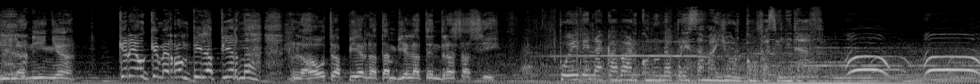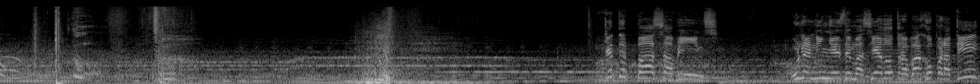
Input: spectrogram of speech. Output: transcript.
¿Y la niña? Creo que me rompí la pierna. La otra pierna también la tendrás así. pueden acabar con una presa mayor con facilidad. ¿Qué te pasa, Vince? ¿Una niña es demasiado trabajo para ti?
